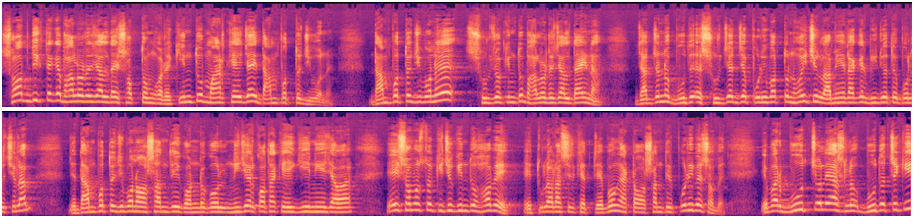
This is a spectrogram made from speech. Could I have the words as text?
সব দিক থেকে ভালো রেজাল্ট দেয় সপ্তম ঘরে, কিন্তু মার খেয়ে যায় দাম্পত্য জীবনে। দাম্পত্য জীবনে সূর্য কিন্তু ভালো রেজাল্ট দেয় না। যার জন্য বুধে, সূর্যের যে পরিবর্তন হয়েছিল, আমি এর আগের ভিডিওতে বলেছিলাম যে দাম্পত্য জীবনে অশান্তি গণ্ডগোল নিজের কথাকে এগিয়ে নিয়ে যাওয়া, এই সমস্ত কিছু কিন্তু হবে এই তুলা রাশির ক্ষেত্রে এবং একটা অশান্তির পরিবেশ হবে। এবার বুধ চলে আসলো। বুধ হচ্ছে কি?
